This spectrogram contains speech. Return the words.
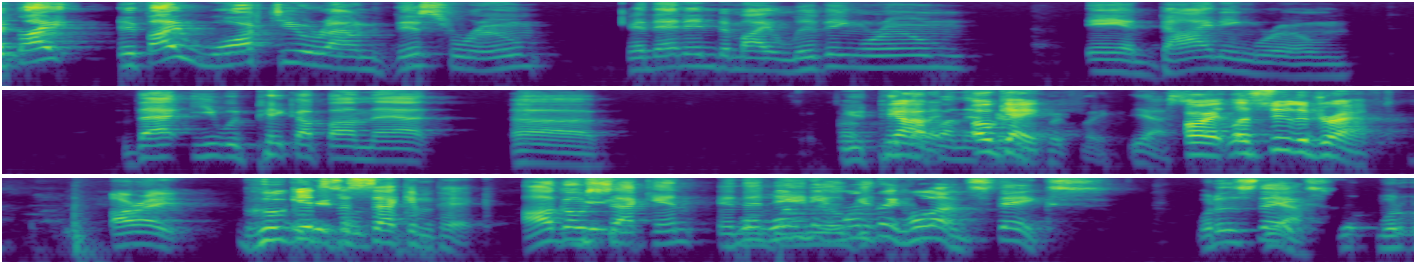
if I if I walked you around this room and then into my living room and dining room, that you would pick up on that. Uh, you'd pick Got up it. on that Okay. quickly. Yes. All right, let's do the draft. All right. Who gets Okay, the so- second pick? I'll go second, and then Well, one, Danny will one get. thing. Hold on. Stakes. What are the Yeah. stakes? What, what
